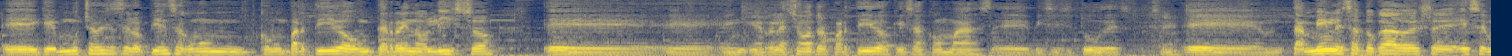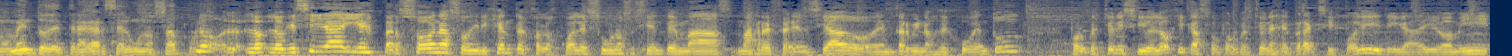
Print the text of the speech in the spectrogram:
que muchas veces se lo piensa como un, como un partido, un terreno liso, eh, eh, en, relación a otros partidos, quizás con más eh, vicisitudes. ¿También les ha tocado ese, ese momento de tragarse algunos sapos? lo, que sí hay es personas o dirigentes con los cuales uno se siente más, más referenciado en términos de juventud, por cuestiones ideológicas o por cuestiones de praxis política. Digo, a mí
